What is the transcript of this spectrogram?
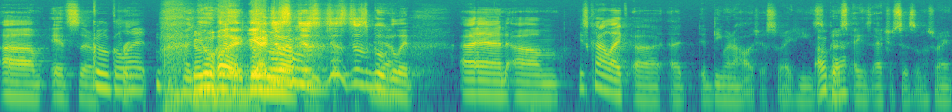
um, it's a Google pre- it. Google it. Yeah, Google just, it. just just just Google it. And um, he's kind of like a, a, a demonologist, right? He's Okay. he's, he's exorcisms, right?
